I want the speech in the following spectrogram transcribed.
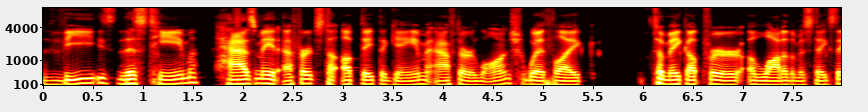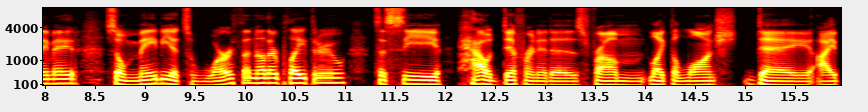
these this team has made efforts to update the game after launch with like to make up for a lot of the mistakes they made. So maybe it's worth another playthrough to see how different it is from like the launch day I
